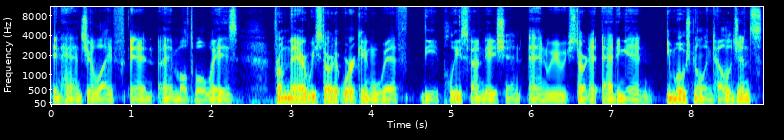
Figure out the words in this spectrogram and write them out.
enhance your life in, in multiple ways. From there, we started working with the Police Foundation and we started adding in emotional intelligence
